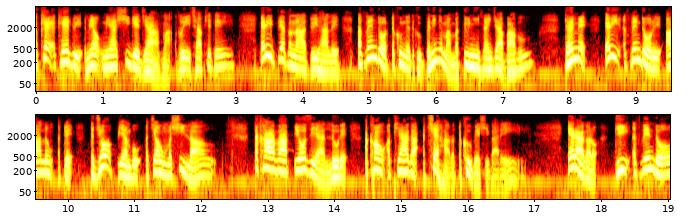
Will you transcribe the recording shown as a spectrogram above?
အခက်အခဲတွေအမြောက်အများရှိခဲ့ကြမှာအသေးအချာဖြစ်တယ်။အဲ့ဒီပြဿနာတွေဟာလေအသင်းတော်တစ်ခုနဲ့တစ်ခုဘယ်နည်းမှမတူညီနိုင်ကြပါဘူးဒါပေမဲ့အဲ့ဒီအသင်းတော်တွေအားလုံးအတွက်တကြော့ပြန်ဖို့အကြောင်းမရှိလောက် တခါသာပြောเสียလို့တဲ့အခေါင်အဖျားကအချက်ဟာတော့တခုပဲရှိပါတယ်အဲ့ဒါကတော့ဒီအသင်းတော်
